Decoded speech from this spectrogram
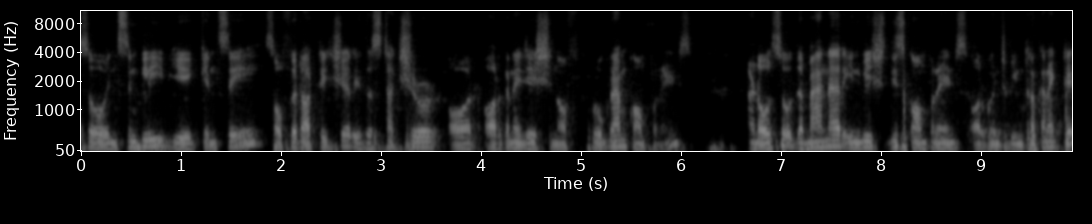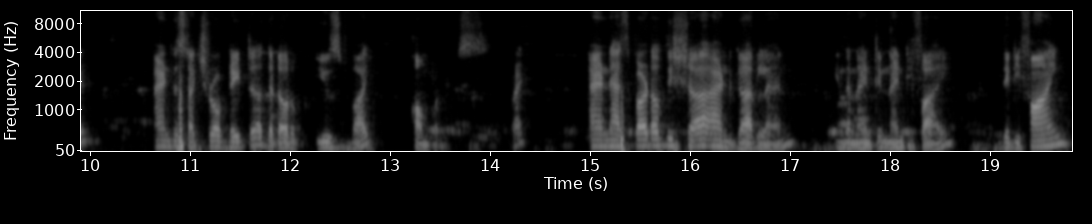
So in simply, we can say software architecture is the structure or organization of program components and also the manner in which these components are going to be interconnected and the structure of data that are used by components, right? And as part of the Shaw and Garlan in the 1995, they define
